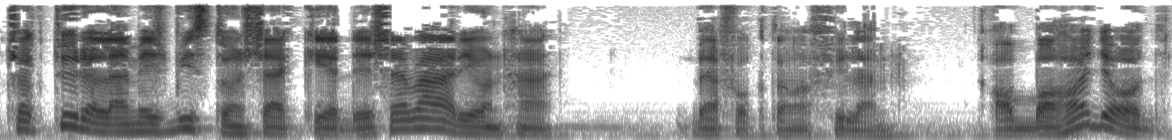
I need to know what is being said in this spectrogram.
Csak türelem és biztonság kérdése, várjon hát. Befogtam a fülem. Abba hagyod?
